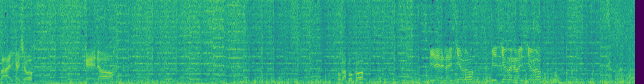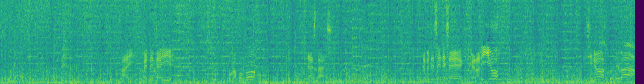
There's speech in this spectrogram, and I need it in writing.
Bai, kaixo. Que no. Poco a poco. Bien en el lado izquierdo. El pie izquierdo en el lado izquierdo. Ahí, métete ahí. Poco a poco. Ya estás. Canalillo. Y si no, le va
